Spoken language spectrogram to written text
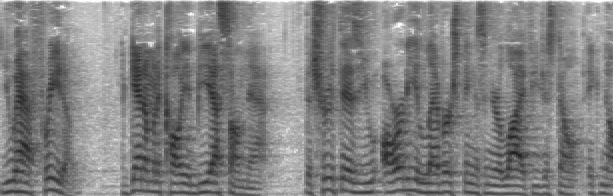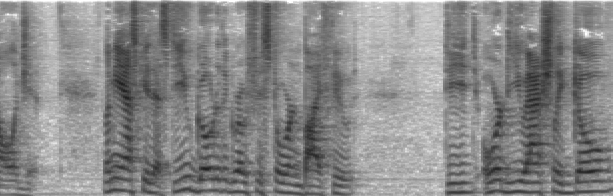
you have freedom. Again, I'm going to call you BS on that. The truth is, you already leverage things in your life, you just don't acknowledge it. Let me ask you this Do you go to the grocery store and buy food? Do you, or do you actually go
